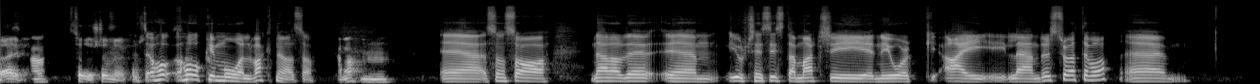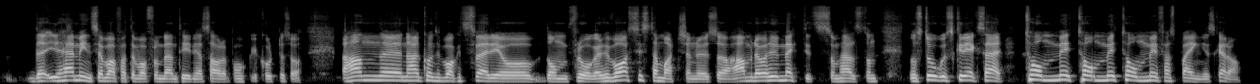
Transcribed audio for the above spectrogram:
Söderberg. Ja. Söderström ja, kanske. Ho- hockeymålvakt nu alltså. Ja. Eh, som sa när han hade eh, gjort sin sista match i New York Islanders tror jag att det var. Eh, det, det här minns jag bara för att det var från den tiden jag sa det på hockeykortet. Så. Men Han, eh, när han kom tillbaka till Sverige och de frågade hur var sista matchen nu så ja, men det var hur mäktigt som helst. De, de stod och skrek så här Tommy, Tommy, Tommy fast på engelska då.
